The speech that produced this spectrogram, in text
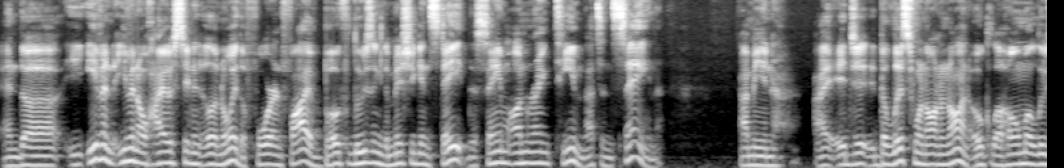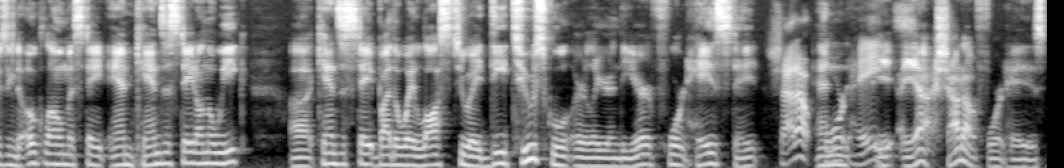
And uh, even even Ohio State and Illinois, the four and five, both losing to Michigan State, the same unranked team. That's insane. I mean, I it, the list went on and on. Oklahoma losing to Oklahoma State and Kansas State on the week. Uh, Kansas State, by the way, lost to a D2 school earlier in the year, Fort Hays State. Shout out And Fort Hays. Yeah, shout out Fort Hays.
